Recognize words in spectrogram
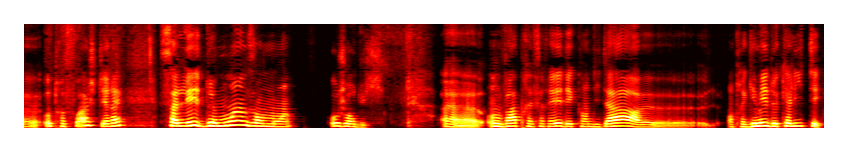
euh, autrefois je dirais. Ça l'est de moins en moins aujourd'hui. Euh, on va préférer des candidats euh, entre guillemets de qualité,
